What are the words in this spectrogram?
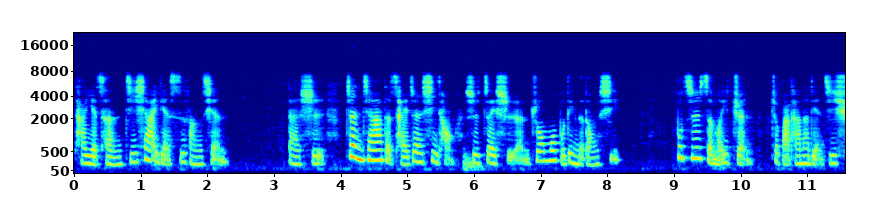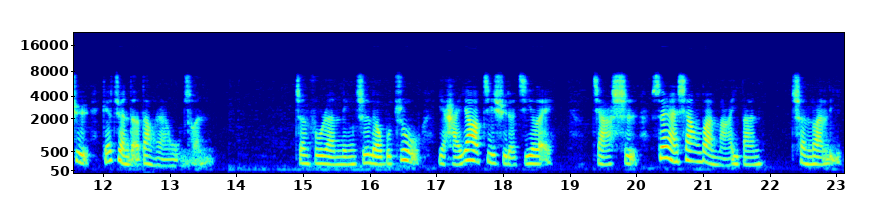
她也曾积下一点私房钱。但是郑家的财政系统是最使人捉摸不定的东西，不知怎么一卷，就把她那点积蓄给卷得荡然无存。郑夫人明知留不住，也还要继续的积累。家事虽然像乱麻一般，趁乱里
